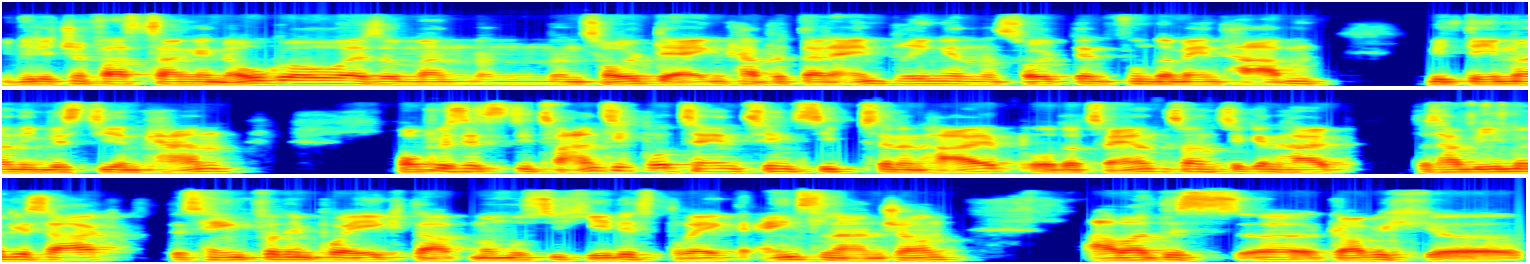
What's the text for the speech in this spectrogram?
ich will jetzt schon fast sagen, ein No-Go. Also man, man, man sollte Eigenkapital einbringen, man sollte ein Fundament haben, mit dem man investieren kann. Ob es jetzt die 20 Prozent sind, 17,5 oder 22,5, das haben wir immer gesagt, das hängt von dem Projekt ab. Man muss sich jedes Projekt einzeln anschauen. Aber das, äh, glaube ich, äh,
